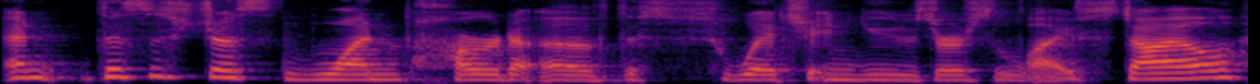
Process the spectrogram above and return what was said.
And this is just one part of the switch in users' lifestyle.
